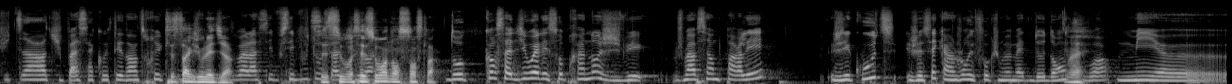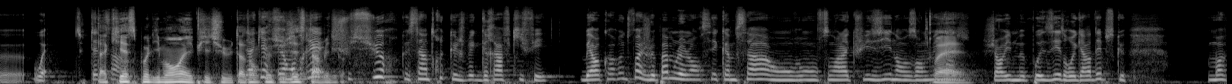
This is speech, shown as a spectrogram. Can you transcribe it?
putain, tu passes à côté d'un truc. C'est ça que je voulais dire. Voilà, c'est plutôt C'est ça. souvent, souvent dans ce sens-là. Donc quand ça dit ouais les Sopranos, je vais, je m'abstiens de parler, j'écoute, je sais qu'un jour il faut que je me mette dedans, Ouais. tu vois. Mais euh, ouais, c'est peut-être. T'acquiesces poliment et puis tu t'attends que le sujet se termine. Je suis sûre que c'est un truc que je vais grave kiffer. Mais encore une fois, je vais pas me le lancer comme ça en, en faisant la cuisine, en faisant le Ouais. ménage. J'ai envie de me poser, de regarder parce que moi,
